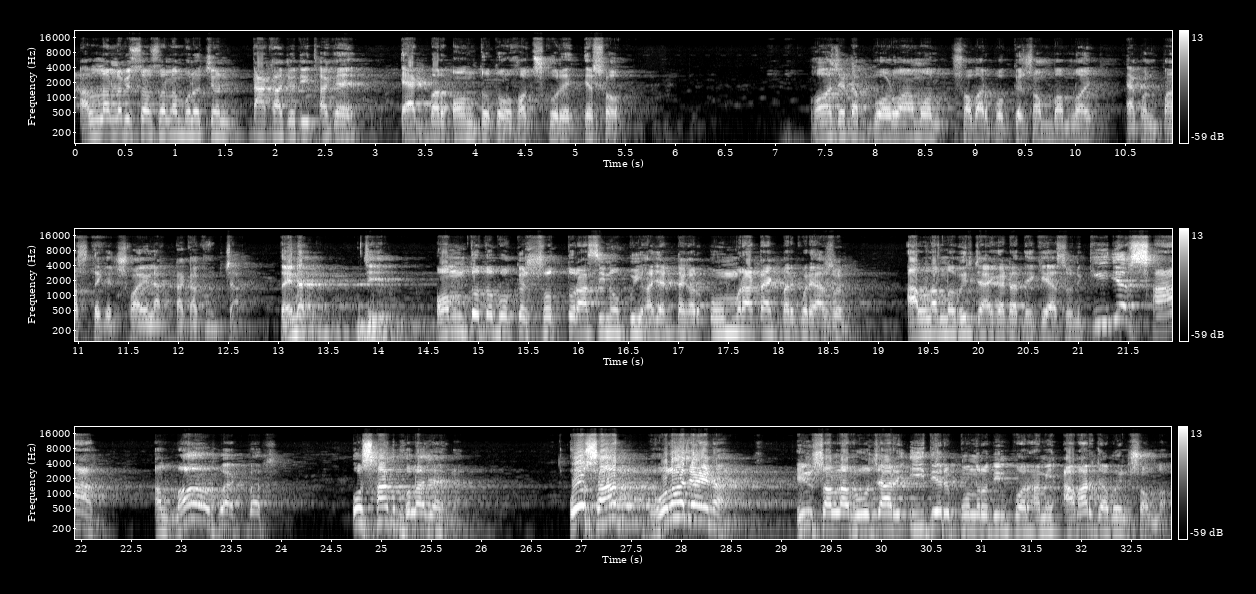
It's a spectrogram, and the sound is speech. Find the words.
আল্লাহ নবী সাল্লাম বলেছেন, টাকা যদি থাকে, একবার অন্তত হজ করে এসো। হজ এটা বড় আমল সবার পক্ষে সম্ভব নয়। এখন পাঁচ থেকে ছয় লাখ টাকা খরচা তাই না? জি। অন্তত পক্ষে সত্তর আশি নব্বই হাজার টাকার উমরাটা একবার করে আসুন। আল্লাহ নবীর জায়গাটা দেখে আসুন। কি যে স্বাদ! আল্লাহ একবার ও স্বাদ ভোলা যায় না। ও স্বাদ ভোলা যায় না। ইনশাল্লাহ রোজার ঈদের পনেরো দিন পর আমি আবার যাব ইনশাল্লাহ।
